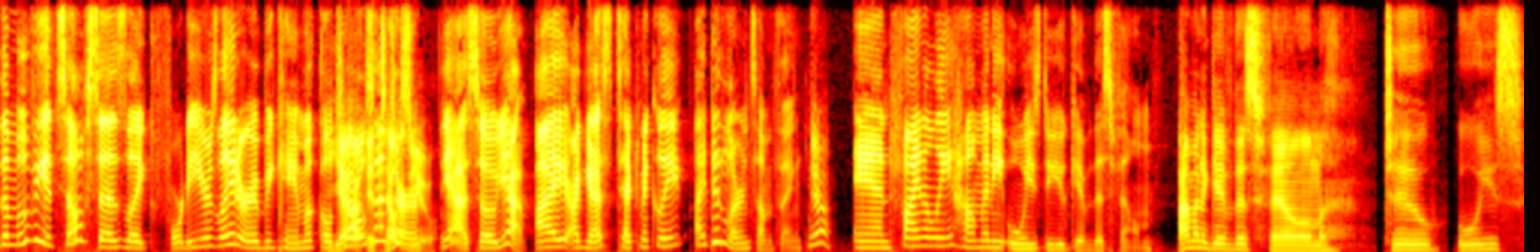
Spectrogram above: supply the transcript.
The movie itself says like 40 years later it became a cultural it center. tells you. Yeah, so yeah, I I guess technically I did learn something. Yeah. And finally, how many oohs do you give this film? I'm gonna give this film two oohs.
